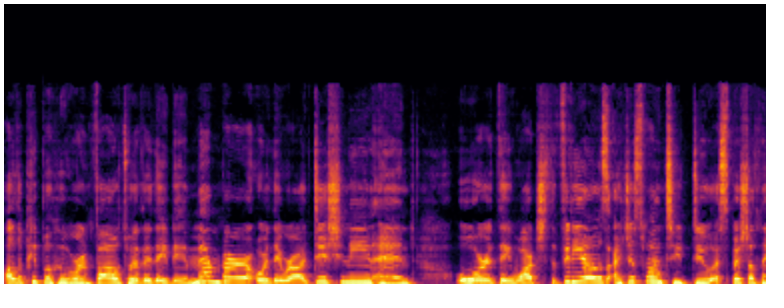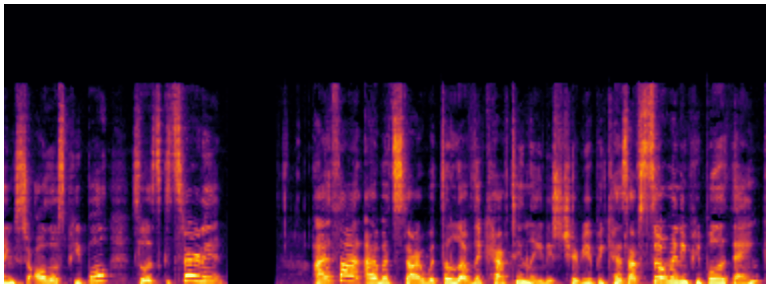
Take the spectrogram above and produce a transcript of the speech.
all the people who were involved, whether they be a member or they were auditioning and or they watch the videos. I just want to do a special thanks to all those people. So let's get started. I thought I would start with the Lovely Crafting Ladies tribute because I have so many people to thank.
